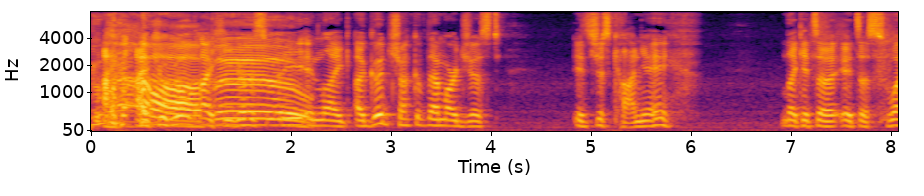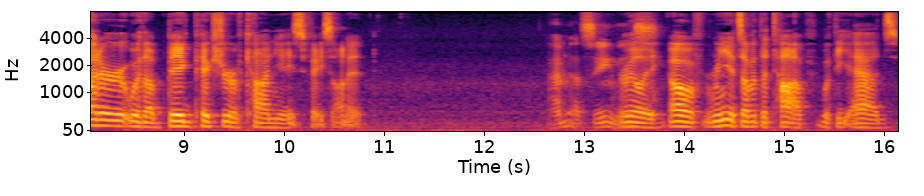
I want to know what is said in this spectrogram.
I, I googled Oh, Ahegao boo. hoodie, and like a good chunk of them are just. It's just Kanye. Like it's a it's a sweater with a big picture of Kanye's face on it. I'm not seeing this. Really? Oh, for me, it's up at the top with the ads.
